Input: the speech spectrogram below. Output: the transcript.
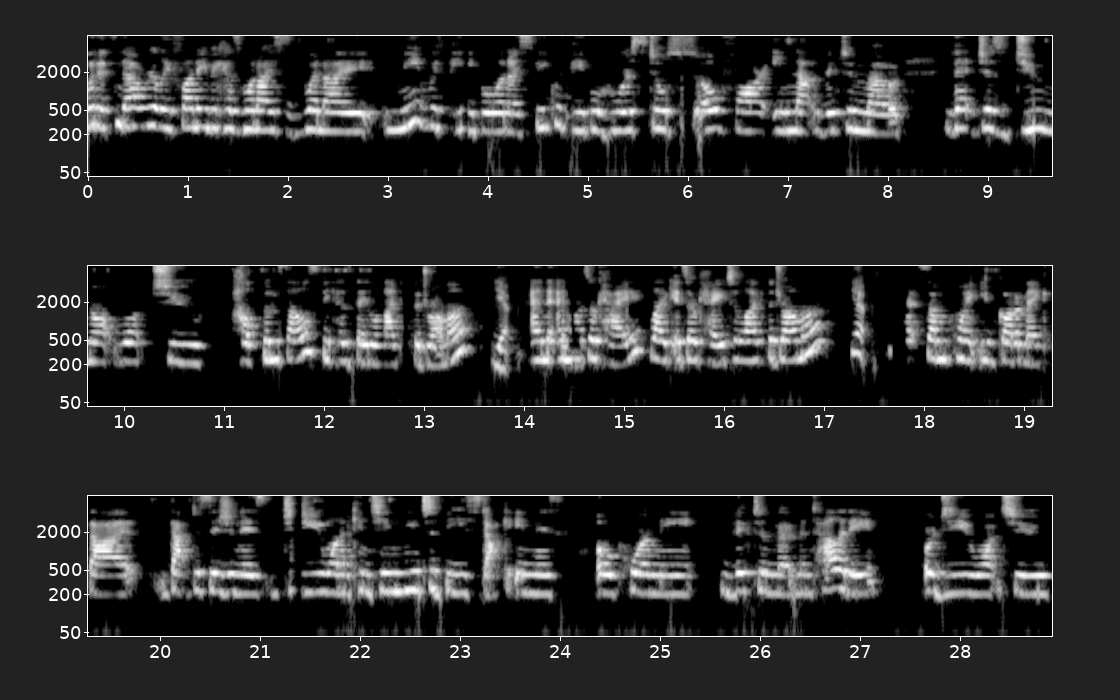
but it's now really funny because when I when I meet with people and I speak with people who are still so far in that victim mode that just do not want to help themselves because they like the drama. Yep. And and that's okay. Like it's okay to like the drama. Yep. At some point you've got to make that that decision is do you want to continue to be stuck in this oh poor me victim mode mentality or do you want to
